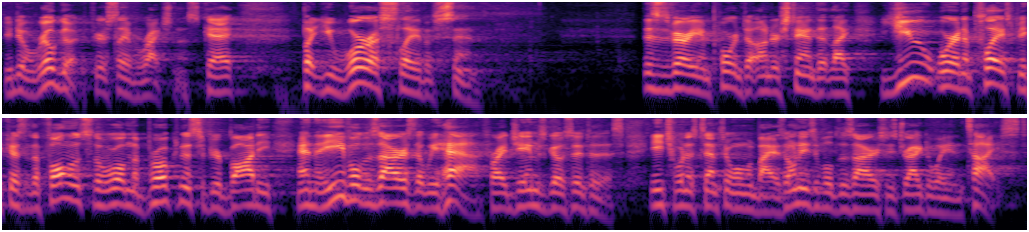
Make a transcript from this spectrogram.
You're doing real good if you're a slave of righteousness, okay? But you were a slave of sin. This is very important to understand that, like, you were in a place because of the fallenness of the world and the brokenness of your body and the evil desires that we have, right? James goes into this. Each one is tempted woman by his own evil desires, he's dragged away enticed.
